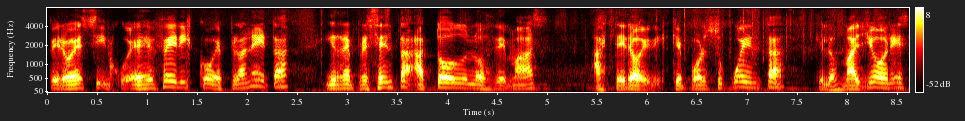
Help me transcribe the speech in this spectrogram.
pero es, es esférico, es planeta y representa a todos los demás asteroides, que por su cuenta, que los mayores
